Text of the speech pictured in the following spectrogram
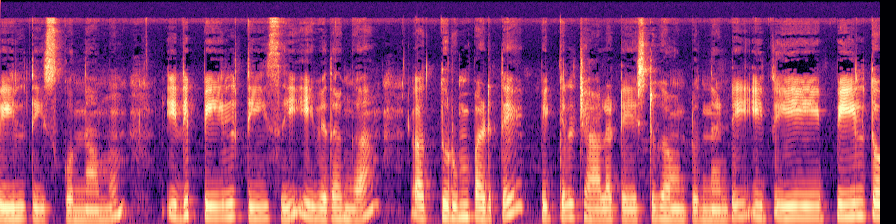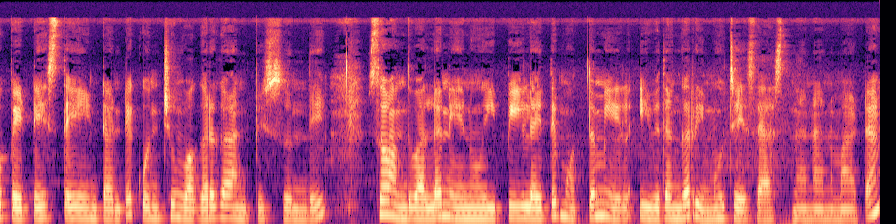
పీల్ తీసుకుందాము. ఇది పీల్ తీసి ఈ విధంగా తురుము పడితే పిక్కిల్ చాలా టేస్ట్గా ఉంటుందండి. ఇది పీల్తో పెట్టేస్తే ఏంటంటే కొంచెం వగరుగా అనిపిస్తుంది. సో అందువల్ల నేను ఈ పీల్ అయితే మొత్తం ఈ- ఈ విధంగా రిమూవ్ చేసేస్తున్నాను అనమాట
